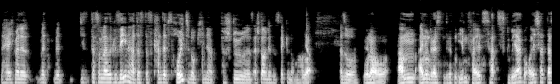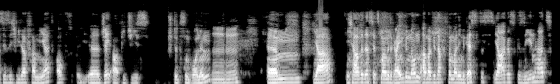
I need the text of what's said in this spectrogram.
naja, ich meine, mit, mit, dass man da so gesehen hat, das, das kann selbst heute noch Kinder verstören. Das ist erstaunlich, dass sie es weggenommen haben. Ja. Also, Genau. Am 31.03. ebenfalls hat Square geäußert, dass sie sich wieder vermehrt auf äh, JRPGs stützen wollen. mhm. Ähm, ja, ich habe das jetzt mal mit reingenommen, aber gedacht, wenn man den Rest des Jahres gesehen hat,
